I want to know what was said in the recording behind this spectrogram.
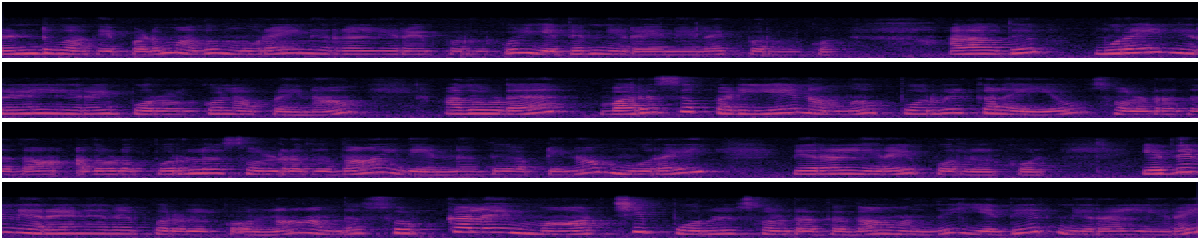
ரெண்டு வகைப்படும். அது முறை நிரல் நிறை பொருட்கோள் எதிர் நிறை நிலை பொருட்கோள் அதாவது முறை நிரல் நிறை பொருட்கள் அப்படின்னா அதோட வருஷப்படியே நம்ம பொருட்களையும் சொல்றது தான் அதோட பொருளை சொல்றது தான் இது என்னது அப்படின்னா முறை நிரல் நிறை பொருள்கோள். எதிர் நிறை நிறை பொருள்கோள்னா அந்த சொற்களை மாற்றி பொருள் சொல்றது தான் வந்து எதிர் நிரல் நிறை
